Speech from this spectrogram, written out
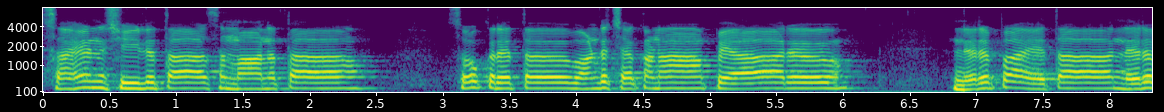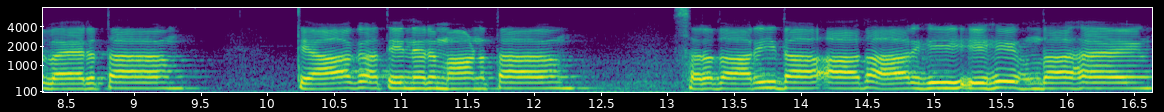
ਸਹਿਣਸ਼ੀਲਤਾ, ਸਮਾਨਤਾ, ਸੁਕ੍ਰਿਤ, ਵੰਡ ਛਕਣਾ, ਪਿਆਰ ਨਿਰਭੈਤਾ ਨਿਰਵੈਰਤਾ, ਤਿਆਗ ਅਤੇ ਨਿਰਮਾਨਤਾ, ਸਰਦਾਰੀ ਦਾ ਆਧਾਰ ਹੀ ਇਹ ਹੁੰਦਾ ਹੈ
